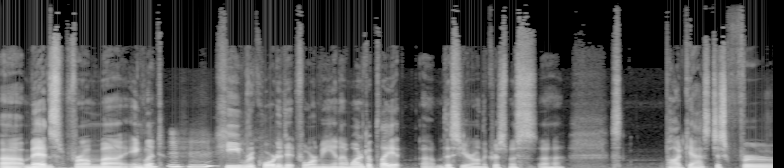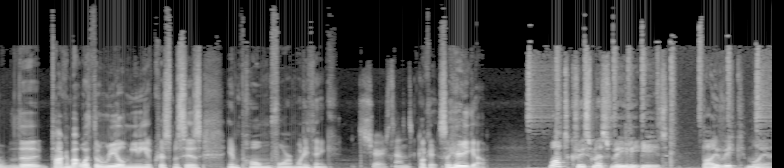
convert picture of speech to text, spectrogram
uh, Meds from uh, England. Mm-hmm. He recorded it for me, and I wanted to play it um, this year on the Christmas uh, podcast, just for the talking about what the real meaning of Christmas is in poem form. What do you think? Sure, sounds good. Okay, so here you go. What Christmas Really Is by Rick Moyer.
